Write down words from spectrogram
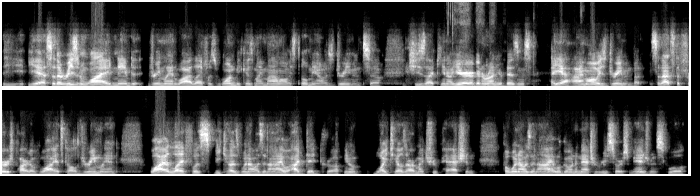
yeah, so the reason why I named it Dreamland Wildlife was one because my mom always told me I was dreaming. So she's like, you know, you're going to run your business. Uh, yeah, I'm always dreaming, but so that's the first part of why it's called Dreamland. Wildlife was because when I was in Iowa, I did grow up, you know, whitetails are my true passion. But when I was in Iowa going to natural resource management school,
